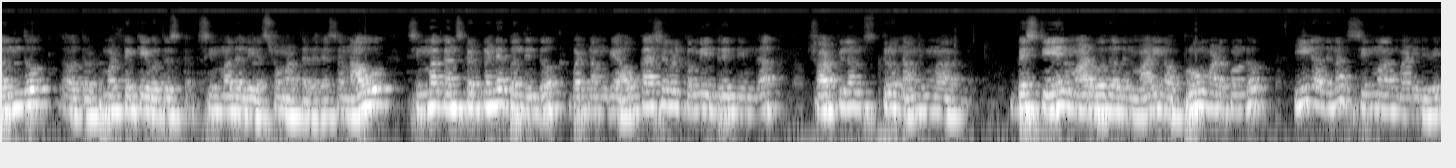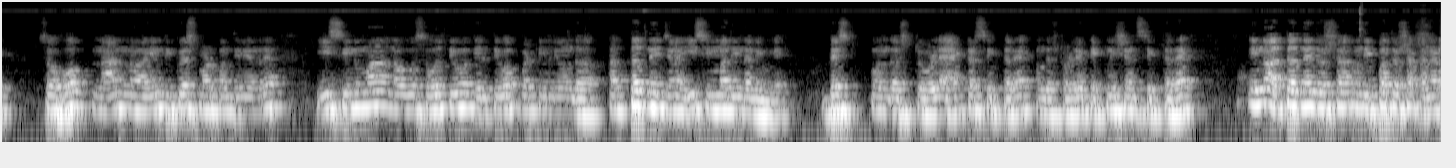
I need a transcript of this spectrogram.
ಬಂದು ದೊಡ್ಡ ಮಟ್ಟಕ್ಕೆ ಇವತ್ತು ಸಿನಿಮಾದಲ್ಲಿ ಹೆಸರು ಮಾಡ್ತಾ ಇದ್ದಾರೆ. ಸೊ ನಾವು ಸಿನಿಮಾ ಕನ್ಸ್ ಕಟ್ಕೊಂಡೇ ಬಂದಿದ್ದು ಬಟ್ ನಮ್ಗೆ ಅವಕಾಶಗಳು ಕಮ್ಮಿ ಇದ್ರಿಂದ ಶಾರ್ಟ್ ಫಿಲಮ್ಸ್ ಥ್ರೂ ನಮ್ಮ ಬೆಸ್ಟ್ ಏನ್ ಮಾಡ್ಬೋದು ಅದನ್ನ ಮಾಡಿ ನಾವು ಪ್ರೂವ್ ಮಾಡ್ಕೊಂಡು ಈಗ ಅದನ್ನ ಸಿನಿಮಾ ಮಾಡಿದೀವಿ. ಸೊ ಹೋಪ್ ನಾನು ಏನ್ ರಿಕ್ವೆಸ್ಟ್ ಮಾಡ್ಕೊಂತೀನಿ ಅಂದ್ರೆ ಈ ಸಿನಿಮಾ ನಾವು ಸೋಲ್ತೀವೋ ಗೆಲ್ತೀವೋ ಬಟ್ ಇಲ್ಲಿ ಒಂದು ಹತ್ತು ಹದಿನೈದು ಜನ ಈ ಸಿನಿಮಾದಿಂದ ನಿಮ್ಗೆ ಬೆಸ್ಟ್ ಒಂದಷ್ಟು ಒಳ್ಳೆ ಆಕ್ಟರ್ ಸಿಗ್ತಾರೆ, ಒಂದಷ್ಟು ಒಳ್ಳೆ ಟೆಕ್ನಿಷಿಯನ್ಸ್ ಸಿಗ್ತಾರೆ. ಇನ್ನು ಹತ್ತು ಹದಿನೈದು ವರ್ಷ, ಒಂದು ಇಪ್ಪತ್ತು ವರ್ಷ ಕನ್ನಡ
